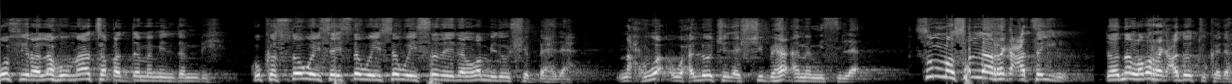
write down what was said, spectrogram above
gufira lahu maa taqaddama min dembih ku kastoo weysaysta weyse weysadaydan la midoo shabbahda naxwa waxaa loo jeedaa shibha ama misla. Uma sallaa ragcatayni dabeedna laba ragcadood tukada.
